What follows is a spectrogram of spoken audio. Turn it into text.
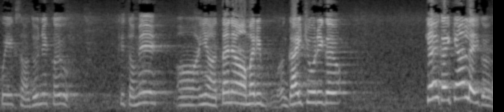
કોઈ એક સાધુને કહ્યું કે તમે અહીંયા હતા ને અમારી ગાય ચોરી ગયો? ક્યાંય ગાય ક્યાં લઈ ગયો?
